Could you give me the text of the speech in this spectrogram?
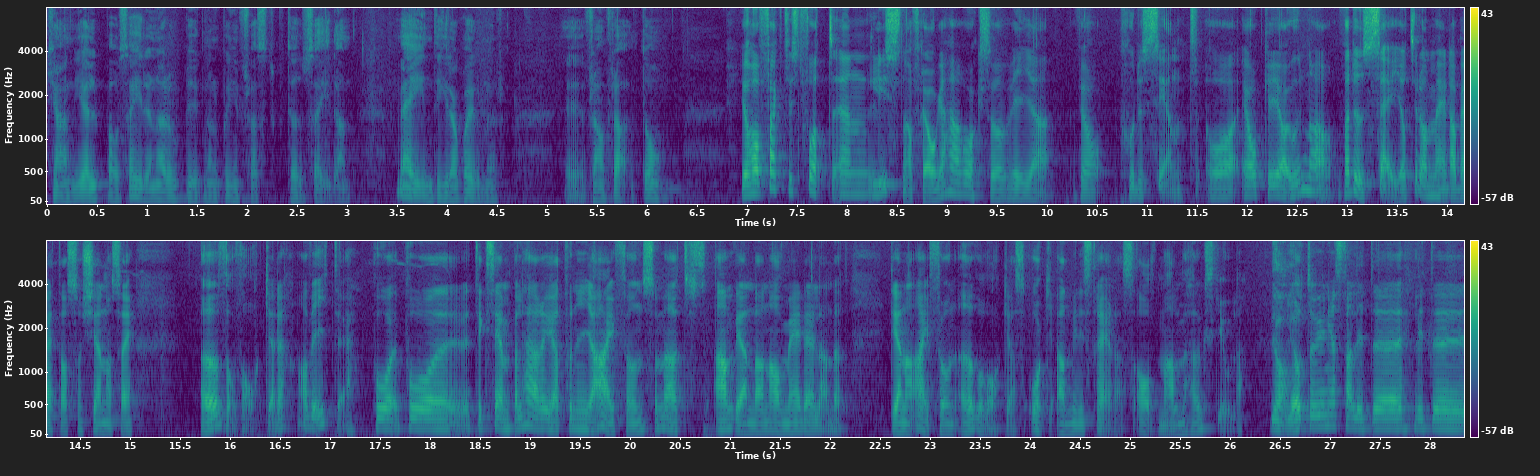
kan hjälpa oss i den här uppbyggnaden på infrastruktursidan med integrationer eh, framför allt. Då. Jag har faktiskt fått en lyssnarfråga här också via vår producent. Och Åke, jag undrar vad du säger till de medarbetare som känner sig övervakade av IT. På, på ett exempel här är att på nya iPhone så möts användaren av meddelandet denna iPhone övervakas och administreras av Malmö högskola. Ja. Det låter ju nästan lite, lite,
